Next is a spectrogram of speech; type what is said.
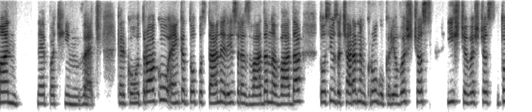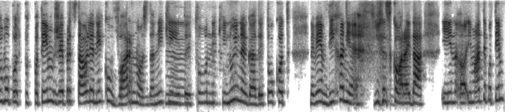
manj, ne pa čim več. Ker ko otroku enkrat to postane res razvada, navada, to si v začaranem krogu, ker jo vse čas. Išče vse čas, to mu po, po, potem že predstavlja neko varnost, da, neki, mm. da je to nekaj nujnega, da je to kot ne vem, dihanje, že skoraj da. In uh, imate potem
